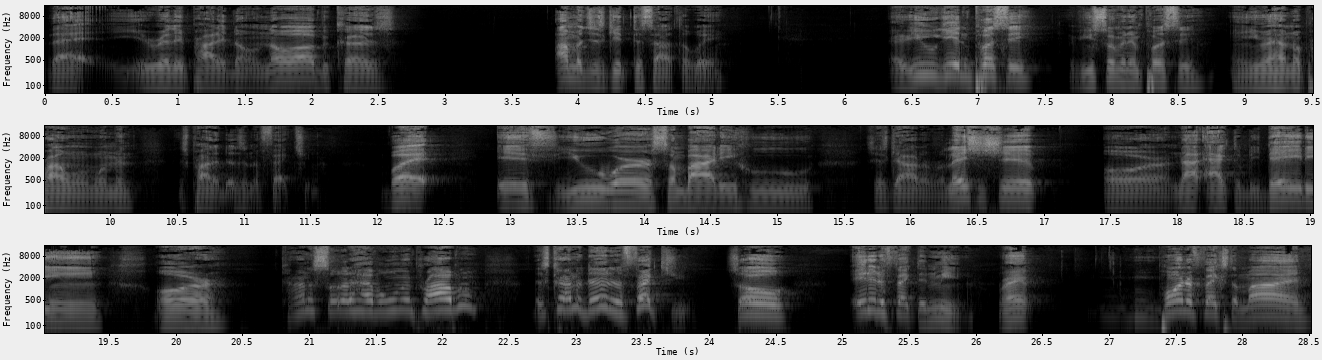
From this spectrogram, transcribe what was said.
that you really probably don't know of because I'm gonna just get this out the way. If you getting pussy, if you swimming in pussy and you don't have no problem with women, this probably doesn't affect you. But if you were somebody who just got a relationship or not actively dating or kind of sort of have a woman problem, this kind of did affect you. So it affected me, right? Porn affects the mind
